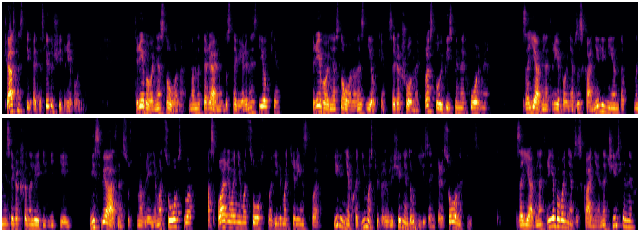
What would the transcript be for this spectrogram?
В частности, это следующие требования. Требование основано на нотариально удостоверенной сделке. Требование основано на сделке, совершенной в простой письменной форме, заявлено требование взыскания элементов на несовершеннолетних детей, не связанное с установлением отцовства, оспариванием отцовства или материнства или необходимостью привлечения других заинтересованных лиц. Заявлено требование взыскания начисленных,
